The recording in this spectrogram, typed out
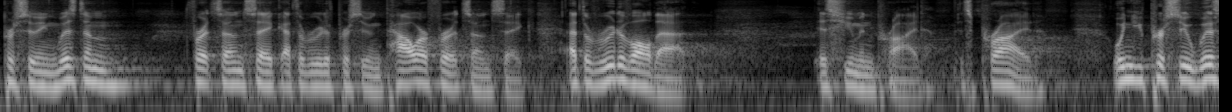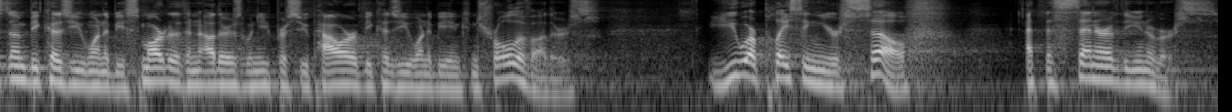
pursuing wisdom for its own sake, at the root of pursuing power for its own sake, at the root of all that is human pride. It's pride. When you pursue wisdom because you want to be smarter than others, when you pursue power because you want to be in control of others, you are placing yourself at the center of the universe.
